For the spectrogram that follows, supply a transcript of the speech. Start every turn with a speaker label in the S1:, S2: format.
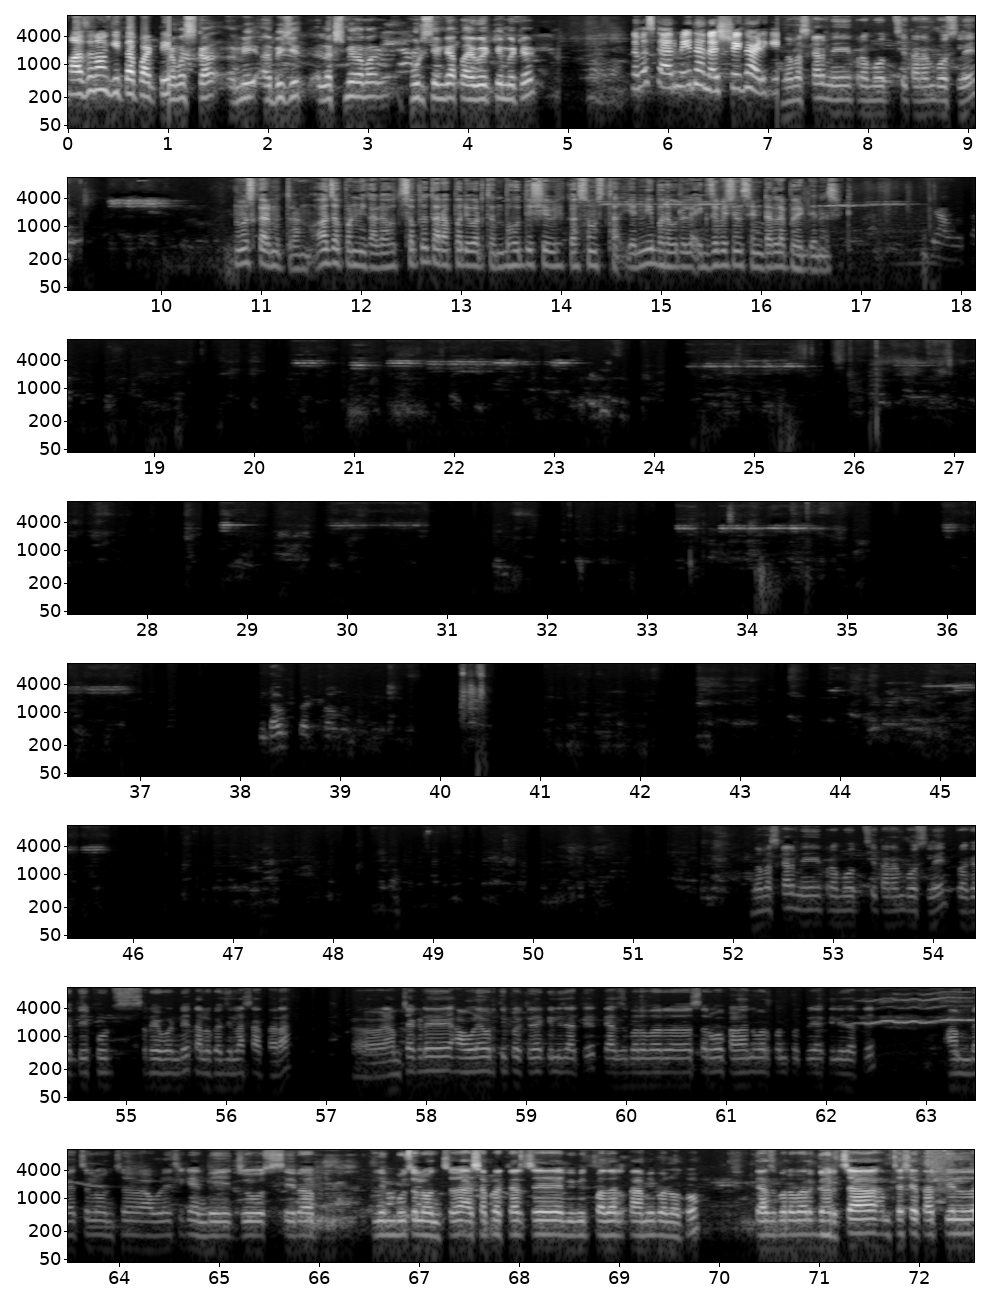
S1: माझं नाव गीता पाटील.
S2: नमस्कार मी Abhijit Laxmiraman foods India private limited.
S3: नमस्कार मी धनश्री घाडगे.
S4: नमस्कार मी प्रमोद सीताराम भोसले.
S5: नमस्कार मित्रांनो आज आपण निघालो आहोत सप्ततारा परिवर्तन बहुउद्देशीय विकास संस्था यांनी भरवलेल्या एक्झिबिशन सेंटरला भेट देण्यासाठी.
S4: नमस्कार मी प्रमोद सीताराम भोसले प्रगती फूड्स रेवंडे तालुका जिल्हा सातारा. आमच्याकडे आवळ्यावरती प्रक्रिया केली जाते. त्याचबरोबर सर्व फळांवर पण प्रक्रिया केली जाते. आंब्याचं लोणचं आवळ्याची कॅन्डी ज्यूस सिरप लिंबूचं लोणचं अशा प्रकारचे विविध पदार्थ आम्ही बनवतो. त्याचबरोबर घरच्या आमच्या शेतातील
